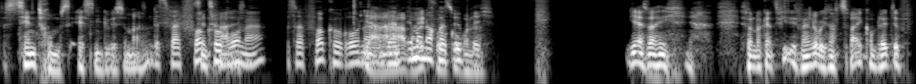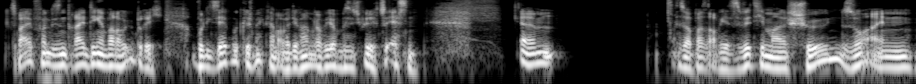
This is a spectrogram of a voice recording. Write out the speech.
das Zentrumsessen gewissermaßen. Das war vor Zentral Corona. Das war vor Corona. Ja, wir haben immer noch was Corona. übrig. Ja, es war, ja, es waren noch ganz viele. Es waren, glaube ich, noch zwei komplette, zwei von diesen drei Dingern waren noch übrig, obwohl die sehr gut geschmeckt haben, aber die waren, glaube ich, auch ein bisschen schwierig zu essen. Ähm, so, pass auf, jetzt wird hier mal schön so ein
